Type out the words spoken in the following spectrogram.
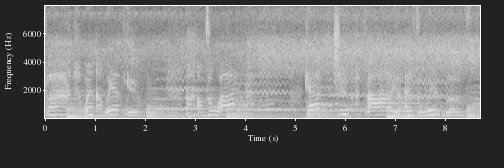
fly when I'm with you. My arms are wide, catching fire as the wind blows.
